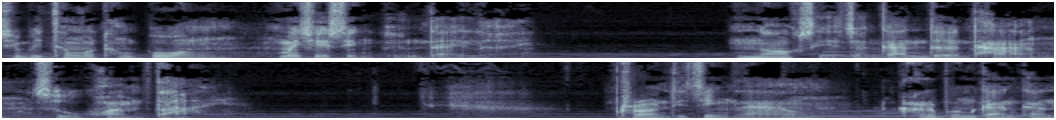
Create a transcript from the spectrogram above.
ชีวิตทั้งหมดทั้งปวงไม่ใช่สิ่งอื่นใดเลย นอกเสียจากการเดินทางสู่ความตาย เพราะที่จริงแล้วกระบวนการการ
